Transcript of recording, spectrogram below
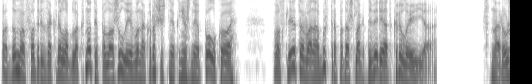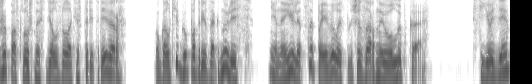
Подумав, Одри закрыла блокнот и положила его на крошечную книжную полку. После этого она быстро подошла к двери и открыла ее. Снаружи послушно сидел золотистый ретривер, уголки губ Одри загнулись, и на ее лице появилась лучезарная улыбка. «Сьюзи,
